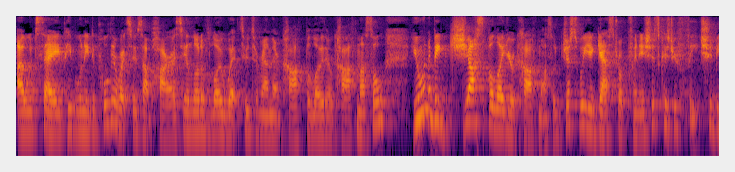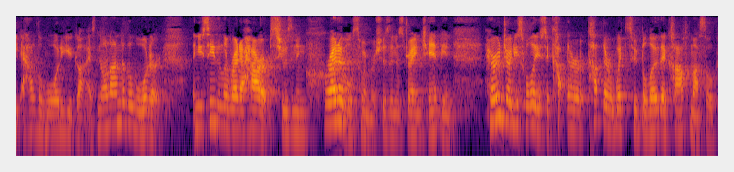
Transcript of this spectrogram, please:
I would say people need to pull their wetsuits up higher. I see a lot of low wetsuits around their calf, below their calf muscle. You want to be just below your calf muscle, just where your gastroc finishes, because your feet should be out of the water, you guys, not under the water. And you see the Loretta Harrops, she was an incredible swimmer. She was an Australian champion. Her and Jodie Swallow used to cut their cut their wetsuit below their calf muscle.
